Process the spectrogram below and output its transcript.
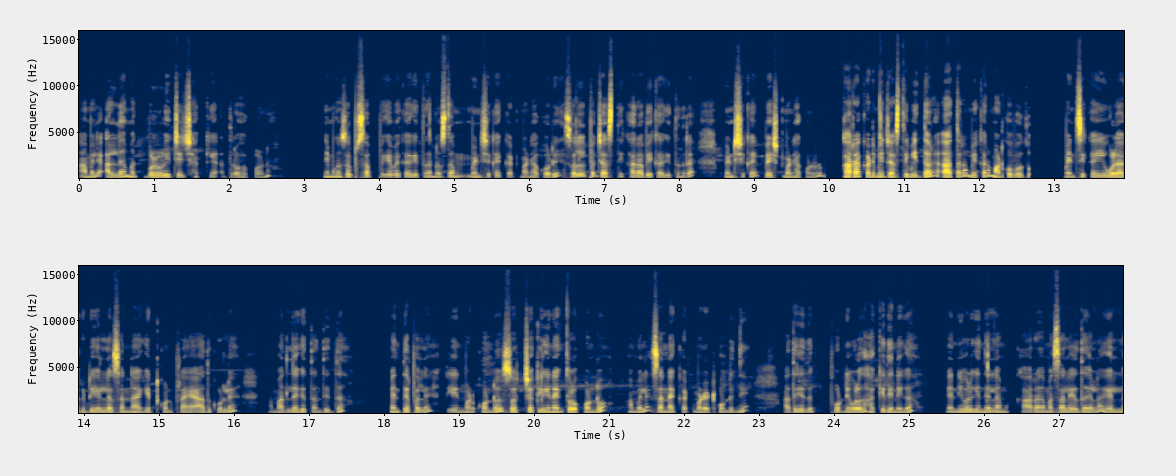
ಆಮೇಲೆ ಅಲ್ಲ ಮತ್ತು ಬೆಳ್ಳುಳ್ಳಿ ಜಜ್ಜಿ ಹಾಕಿ ಹತ್ರ ಹಾಕೊಳ್ಳೋಣ. ನಿಮ್ಗೆ ಸ್ವಲ್ಪ ಸಪ್ಪಗೆ ಬೇಕಾಗಿತ್ತಂದ್ರೆ ನುಸ್ತ ಮೆಣ್ಸಿನ್ಕಾಯಿ ಕಟ್ ಮಾಡಿ ಹಾಕೋರಿ. ಸ್ವಲ್ಪ ಜಾಸ್ತಿ ಖಾರ ಬೇಕಾಗಿತ್ತಂದ್ರೆ ಮೆಣ್ಸಿನ್ಕಾಯಿ ಪೇಸ್ಟ್ ಮಾಡಿ ಹಾಕೊಂಡ್ರು. ಖಾರ ಕಡಿಮೆ ಜಾಸ್ತಿ ಇದ್ದರೆ ಆ ಥರ ಬೇಕಾದ್ರೆ ಮಾಡ್ಕೋಬೋದು. ಮೆಣ್ಸಿನ್ಕಾಯಿ, ಉಳ್ಳಾಗಡ್ಡಿ ಎಲ್ಲ ಸಣ್ಣಾಗಿ ಇಟ್ಕೊಂಡು ಫ್ರೈ ಆದ ಕೂಡಲೇ ನಮ್ಮ ಮೊದಲಿಗೆ ತಂದಿದ್ದ ಮೆಂತ್ಯ ಪಲ್ಯ ಕ್ಲೀನ್ ಮಾಡಿಕೊಂಡು ಸ್ವಚ್ಛ ಕ್ಲೀನಾಗಿ ತೊಳ್ಕೊಂಡು ಆಮೇಲೆ ಸಣ್ಣಗೆ ಕಟ್ ಮಾಡಿ ಇಟ್ಕೊಂಡಿದ್ನಿ. ಅದೇ ಇದಕ್ಕೆ ಫೋಡ್ನಿ ಒಳಗೆ ಹಾಕಿದ್ದೀನಿ ಈಗ. ಎಣ್ಣೆ ಒಳಗಿಂದೆಲ್ಲ ಖಾರ ಮಸಾಲೆ ಇಲ್ದಾಗೆಲ್ಲ ಎಲ್ಲ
